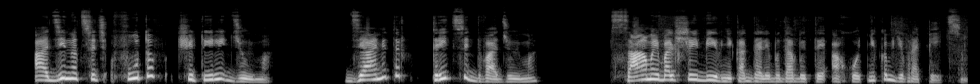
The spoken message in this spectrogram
— 11 футов 4 дюйма. Диаметр — 32 дюйма. Самые большие бивни, когда-либо добытые охотником-европейцем.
